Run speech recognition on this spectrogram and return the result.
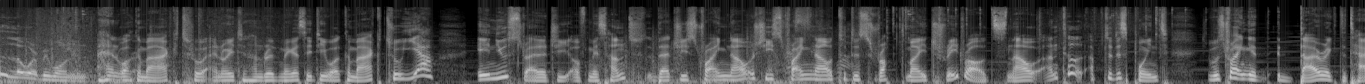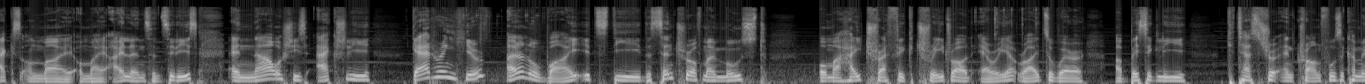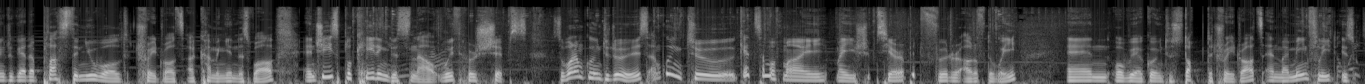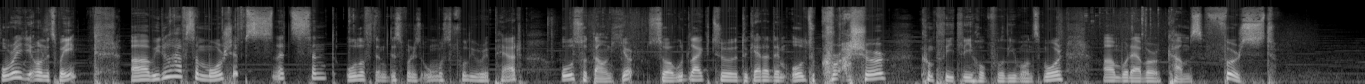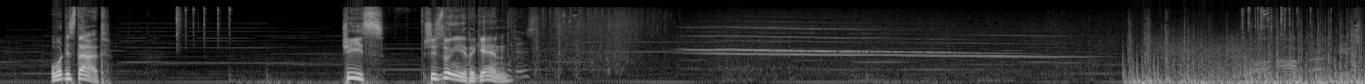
Hello everyone and welcome back to Anno 1800 Megacity. Welcome back to, yeah, a new strategy of Miss Hunt that she's trying now. She's trying now to disrupt my trade routes. Now, until up to this point, she was trying a, a direct attacks on my on my islands and cities, and now she's actually gathering here. I don't know why. It's the the center of my most or my high traffic trade route area, right? So where uh, basically Catastor and Crown Falls are coming together, plus the New World trade routes are coming in as well. And she's blockading this now with her ships. So what I'm going to do is I'm going to get some of my, my ships here a bit further out of the way. And, or we are going to stop the trade routes. And my main fleet is already on its way. Uh, we do have some more ships. Let's send all of them. This one is almost fully repaired. Also down here. So I would like to, to gather them all to crush her completely, hopefully once more. Um, whatever comes first. What is that? She's... She's doing it again.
